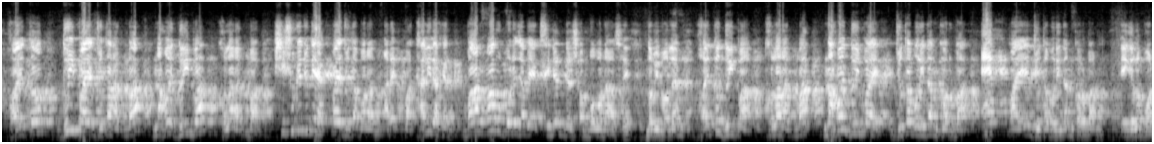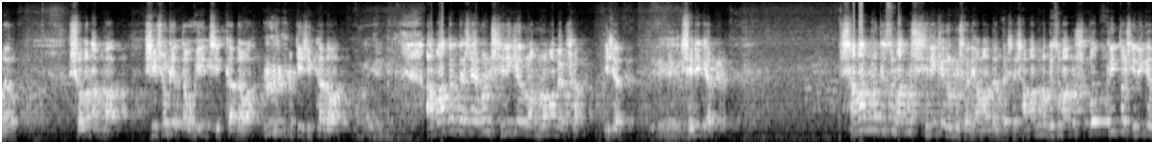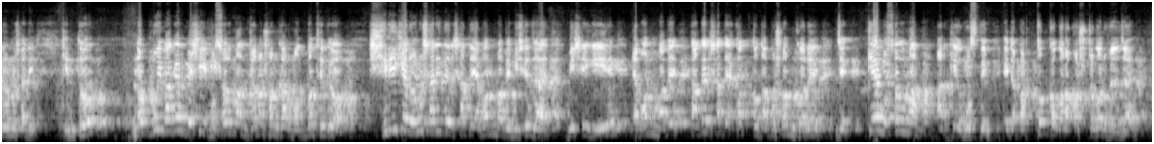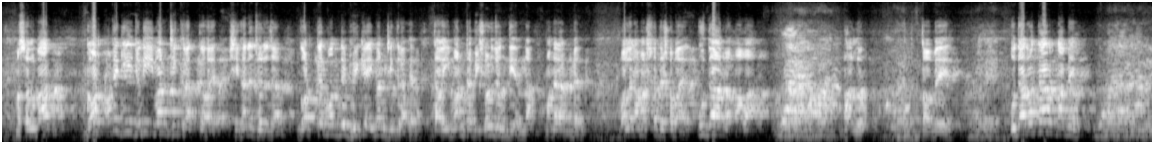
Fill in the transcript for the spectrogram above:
হয়তো দুই পায়ে জুতা রাখবা, না হয় দুই পা খোলা রাখবা। শিশুকে যদি এক পায়ে জুতা পরান আর এক পা খালি রাখেন, বারবার উপরে যাবে, অ্যাক্সিডেন্টের সম্ভাবনা আছে। নবী বলেন, হয়তো দুই পা খোলা রাখবা, না হয় দুই পায়ে জুতা পরিধান করবা। এক পায়ে জুতা পরিধান করবা না। এই গেল পনেরো। ষোলো নাম্বার শিশুকে তৌহিদ শিক্ষা দেওয়া। কি শিক্ষা দেওয়া? আমাদের দেশে এখন শিরিকের রমরমা ব্যবসা। কিসের? শিরিকের। সামান্য কিছু মানুষ শিরিকের অনুসারী আমাদের দেশে, সামান্য কিছু মানুষ প্রকৃত শিরিকের অনুসারী। কিন্তু নব্বই ভাগের বেশি মুসলমান জনসংখ্যার মধ্য থেকেও শিরিকের অনুসারীদের সাথে এমন ভাবে মিশে যায়, মিশে গিয়ে এমন ভাবে তাদের সাথে একত্রতা পোষণ করে যে কে মুসলমান আর কে মুসলিম, এটা পার্থক্য করা কষ্টকর হয়ে যায়। মুসলমান গর্তে গিয়ে যদি ইমান ঠিক রাখতে হয়, সেখানে চলে যান। গর্তের মধ্যে ঢুকে ইমান ঠিক রাখেন। তাও ইমানটা বিসর্জন দিয়েন না, মনে রাখবেন। বলেন আমার সাথে সবাই, উদার হওয়া। ভালো। তবে উদারতার নামে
